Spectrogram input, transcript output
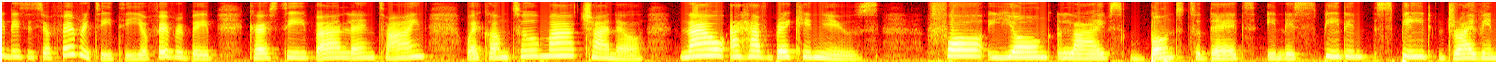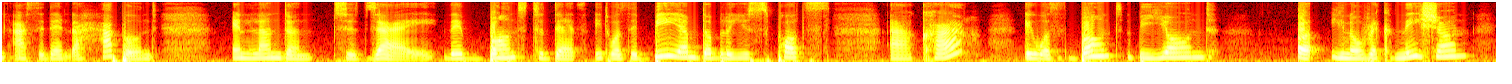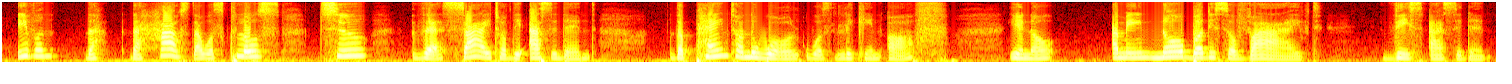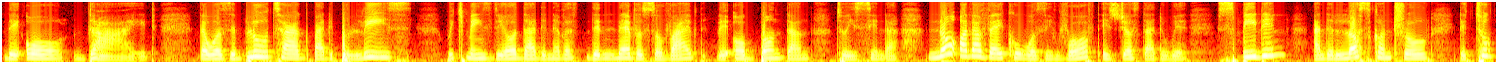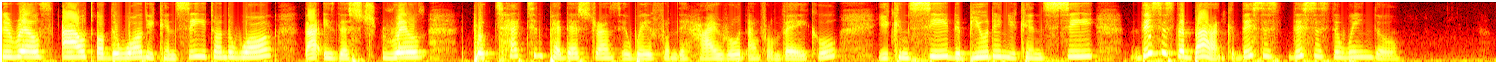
Hi, this is your favorite TT, your favorite babe, Kirsty Valentine. Welcome to my channel. Now I have breaking news. Four young lives burnt to death in a speeding speed driving accident that happened in London today. They burnt to death. It was a BMW sports uh, car. It was burnt beyond uh, you know recognition even the the house that was close to the site of the accident the paint on the wall was leaking off you know? I mean nobody survived this accident. They all died. There was a blue tag by the police which means the other they never they never survived. They all burned down to a cinder. No other vehicle was involved. It's just that they were speeding and they lost control. They took the rails out of the wall. You can see it on the wall. That is the rails protecting pedestrians away from the high road and from vehicle. You can see the building. You can see this is the bank. This is this is the window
